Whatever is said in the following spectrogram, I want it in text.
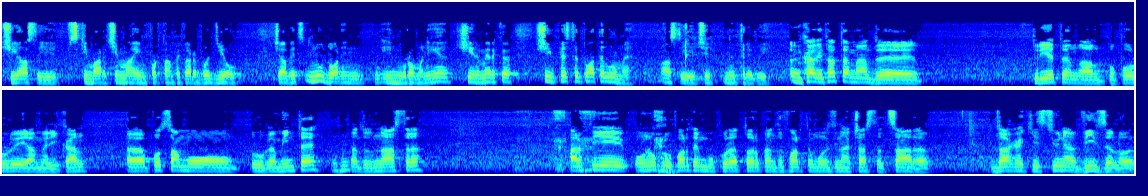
Și asta e schimbarea cea mai importantă pe care văd eu. Ce aveți nu doar în, în România, ci în America și peste toată lumea. Asta e ce ne trebuie. În calitatea mea de prieten al poporului american, uh, pot să am o rugăminte pentru dumneavoastră? Ar fi un lucru foarte îmbucurător pentru foarte mulți din această țară dacă chestiunea vizelor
